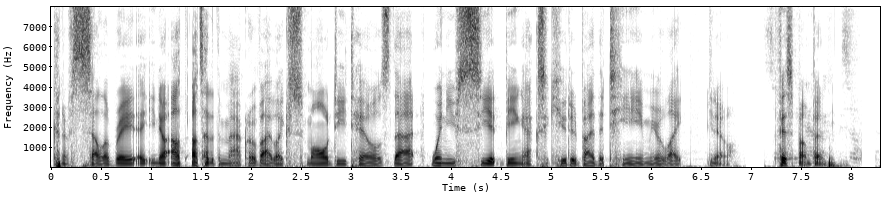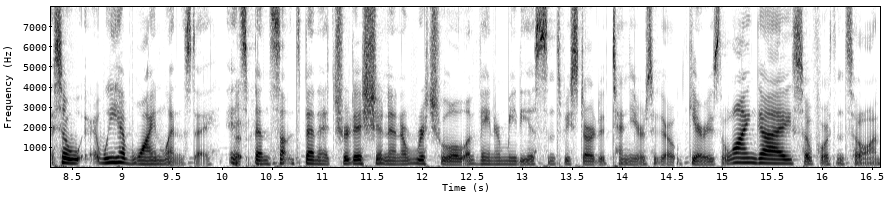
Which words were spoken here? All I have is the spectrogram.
kind of celebrate? Uh, you know, out, outside of the macro vibe, like small details that when you see it being executed by the team, you're like, you know, fist bumping. So we have Wine Wednesday. It's been some, it's been a tradition and a ritual of VaynerMedia since we started 10 years ago. Gary's the wine guy, so forth and so on.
